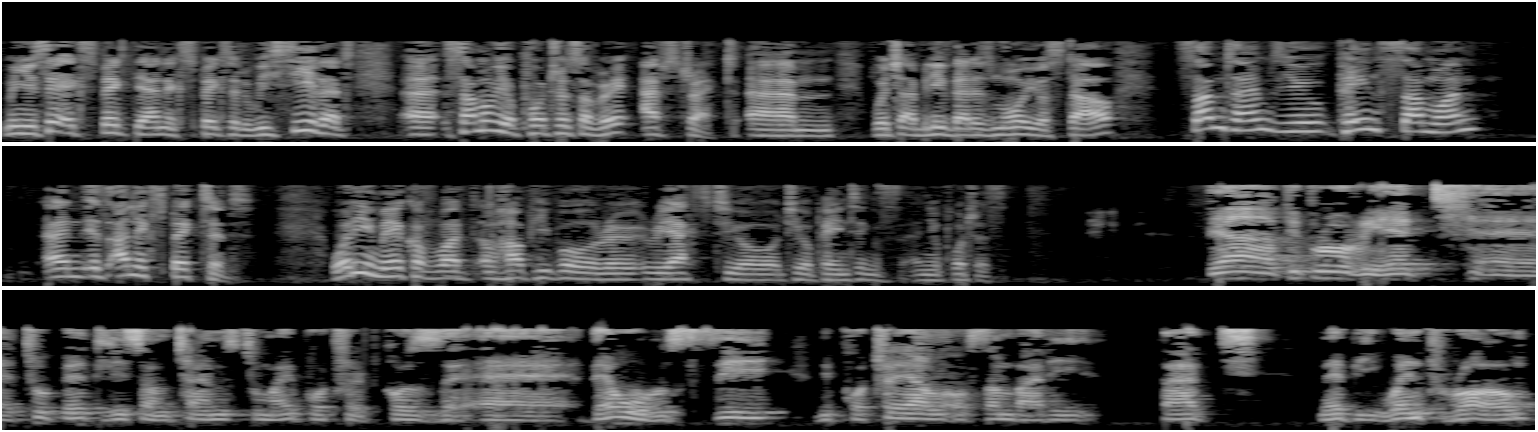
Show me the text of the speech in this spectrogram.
When you say expect the unexpected, we see that uh, some of your portraits are very abstract, um, which I believe that is more your style. Sometimes you paint someone and it's unexpected. What do you make of, what, of how people re react to your, to your paintings and your portraits? Yeah, people react uh, too badly sometimes to my portrait because uh, they will see the portrayal of somebody that maybe went wrong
